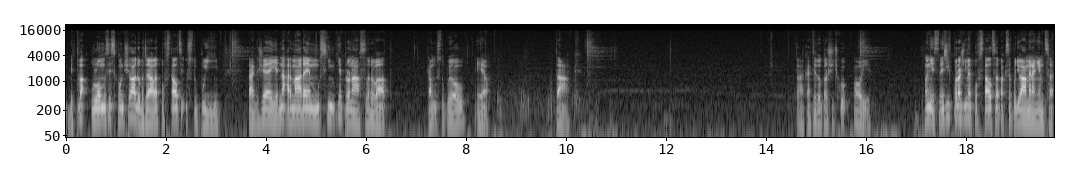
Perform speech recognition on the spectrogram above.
Bitva u Lomzy skončila dobře, ale povstalci ustupují. Takže jedna armáda je musí nutně pronásledovat. Kam ustupujou? Jo. Tak. Tak, ať je to trošičku... Oj. No nic, nejdřív poražíme povstalce, pak se podíváme na Němce.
